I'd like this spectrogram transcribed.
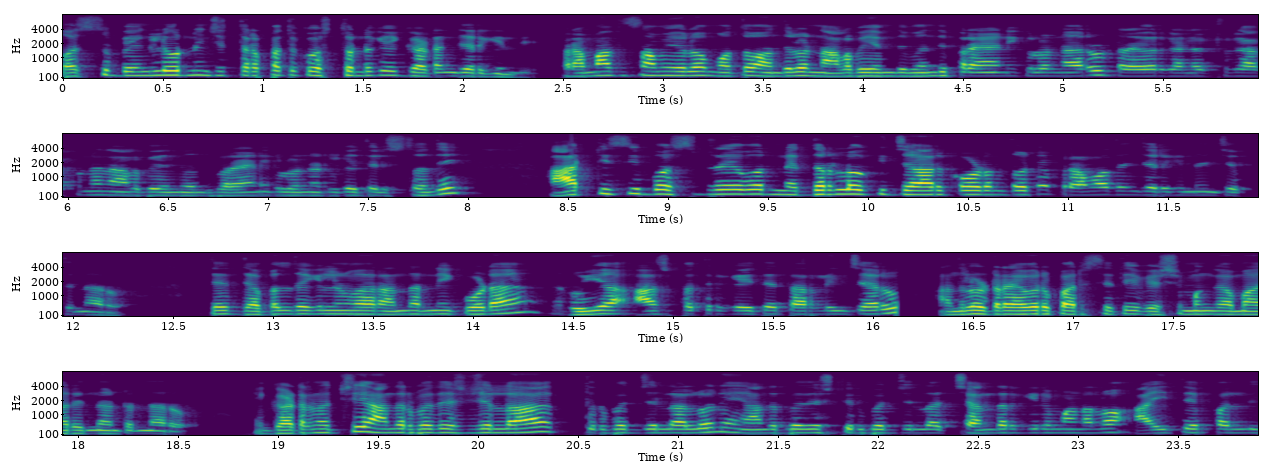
బస్సు బెంగళూరు నుంచి తిరుపతికి వస్తుండగా ఈ ఘటన జరిగింది. ప్రమాద సమయంలో మొత్తం అందులో నలభై ఎనిమిది మంది ప్రయాణికులు ఉన్నారు డ్రైవర్ కండక్టర్ కాకుండా నలభై ఎనిమిది మంది ప్రయాణికులు ఉన్నట్లుగా తెలుస్తోంది. ఆర్టీసీ బస్సు డ్రైవర్ నిద్రలోకి జారుకోవడంతో ప్రమాదం జరిగిందని చెప్తున్నారు. అయితే దెబ్బలు తగిలిన వారందరినీ కూడా రుయా ఆసుపత్రికి అయితే తరలించారు. అందులో డ్రైవర్ పరిస్థితి విషమంగా మారిందంటున్నారు. ఈ ఘటన వచ్చి ఆంధ్రప్రదేశ్ జిల్లా తిరుపతి జిల్లాలోని ఆంధ్రప్రదేశ్ తిరుపతి జిల్లా చంద్రగిరి మండలం ఐతేపల్లి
